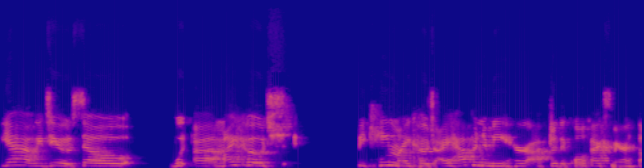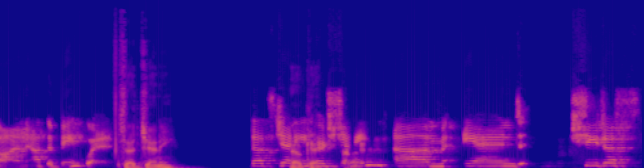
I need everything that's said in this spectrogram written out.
Yeah, we do. So uh, my coach became my coach. I happened to meet her after the Colfax Marathon at the banquet. Is that Jenny? That's Jenny, okay. Coach Jenny. Um, and she just,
